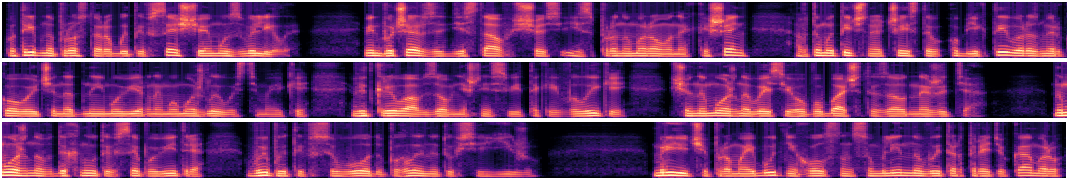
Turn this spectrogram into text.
потрібно просто робити все, що йому звеліли. Він по черзі дістав щось із пронумерованих кишень, автоматично чистив об'єктиви, розмірковуючи над неймовірними можливостями, які відкривав зовнішній світ такий великий, що не можна весь його побачити за одне життя. Не можна вдихнути все повітря, випити всю воду, поглинути всю їжу. Мріючи про майбутнє, Холстон сумлінно витер третю камеру,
